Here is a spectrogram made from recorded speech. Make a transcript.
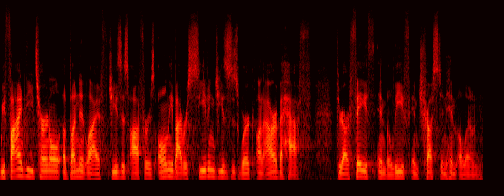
We find the eternal, abundant life Jesus offers only by receiving Jesus' work on our behalf through our faith and belief and trust in Him alone.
